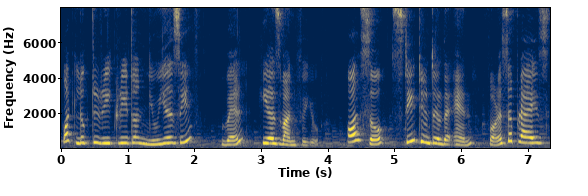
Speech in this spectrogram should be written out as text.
what look to recreate on New Year's Eve? Well, here's one for you. Also, stay tuned till the end for a surprise.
